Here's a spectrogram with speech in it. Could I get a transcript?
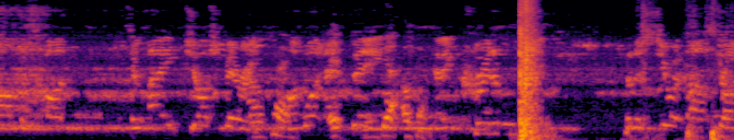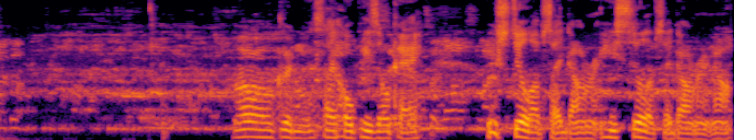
on the spot to aid Josh Berry Okay. on what has been yeah, okay. an incredible night for the Stewart-Haas driver. Oh goodness, I hope he's okay. He's still upside down right. He's still upside down right now.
